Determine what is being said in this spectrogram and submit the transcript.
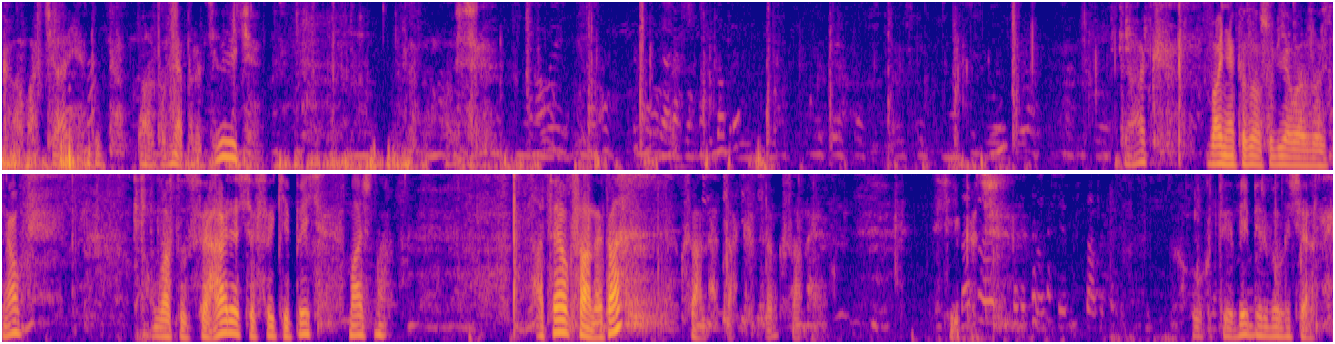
Кава, чай. Тут багато не працюють. Так. Ваня казав, щоб я вас зазняв. У вас тут все гаряче, все кипить, смачно. А це Оксани, так? Оксана, так, це Оксани. Сікач. Ух ти, вибір величезний.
